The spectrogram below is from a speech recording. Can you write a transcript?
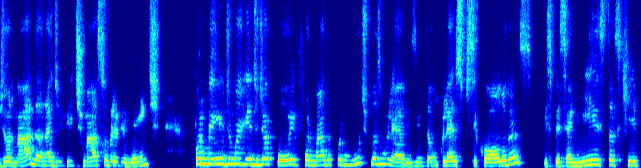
jornada né, de vítima a sobrevivente, por meio de uma rede de apoio formada por múltiplas mulheres. Então, mulheres psicólogas, especialistas que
